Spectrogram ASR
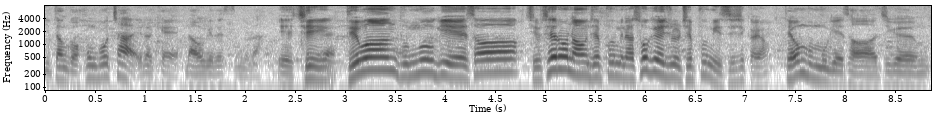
있던 거 홍보차 이렇게 나오게 됐습니다. 예, 제 네. 대원 분무기에서 지금 새로 나온 제품이나 소개해 줄 제품이 있으실까요? 대원 분무기에서 지금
